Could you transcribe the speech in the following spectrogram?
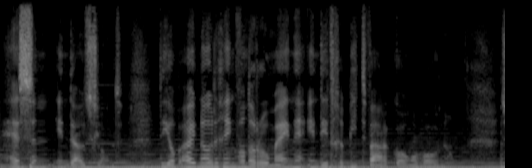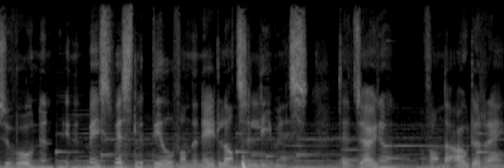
Hessen in Duitsland, die op uitnodiging van de Romeinen in dit gebied waren komen wonen. Ze woonden in het meest westelijk deel van de Nederlandse Limes, ten zuiden van de Oude Rijn,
